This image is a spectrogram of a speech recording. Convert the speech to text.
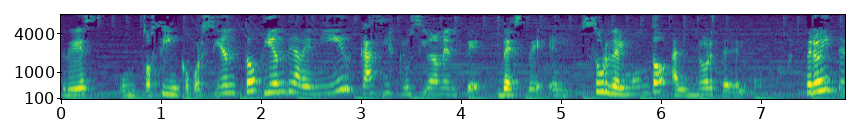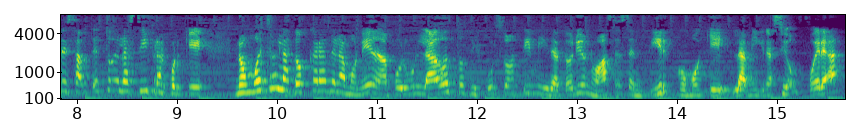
3.5% tiende a venir casi exclusivamente desde el sur del mundo al norte del mundo. Pero es interesante esto de las cifras porque nos muestran las dos caras de la moneda. Por un lado, estos discursos antimigratorios nos hacen sentir como que la migración fuera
